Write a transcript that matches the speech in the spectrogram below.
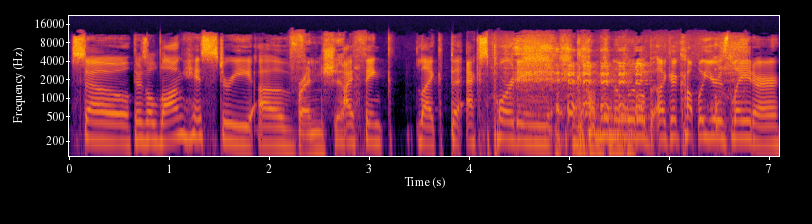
So there's a long history of Friendship. I think like the exporting come in a little bit, like a couple years later,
